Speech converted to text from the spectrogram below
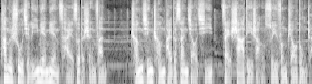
他们竖起了一面面彩色的神幡，成形成排的三角旗在沙地上随风飘动着。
